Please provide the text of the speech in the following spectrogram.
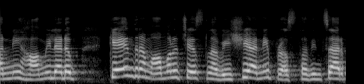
అన్ని హామీలను కేంద్రం అమలు చేసిన విషయాన్ని ప్రస్తావించారు.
